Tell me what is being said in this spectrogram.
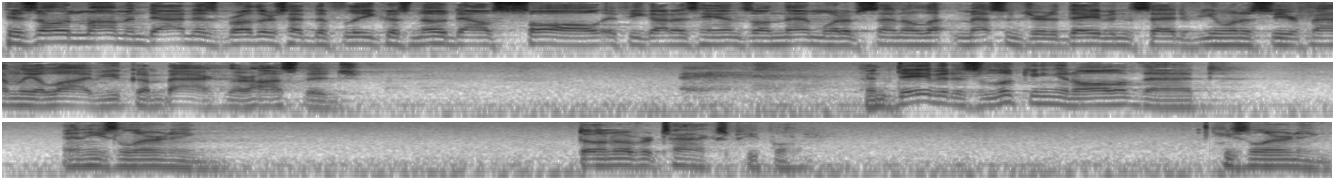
His own mom and dad and his brothers had to flee because no doubt Saul, if he got his hands on them, would have sent a messenger to David and said, If you want to see your family alive, you come back. They're hostage. And David is looking at all of that and he's learning. Don't overtax people. He's learning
